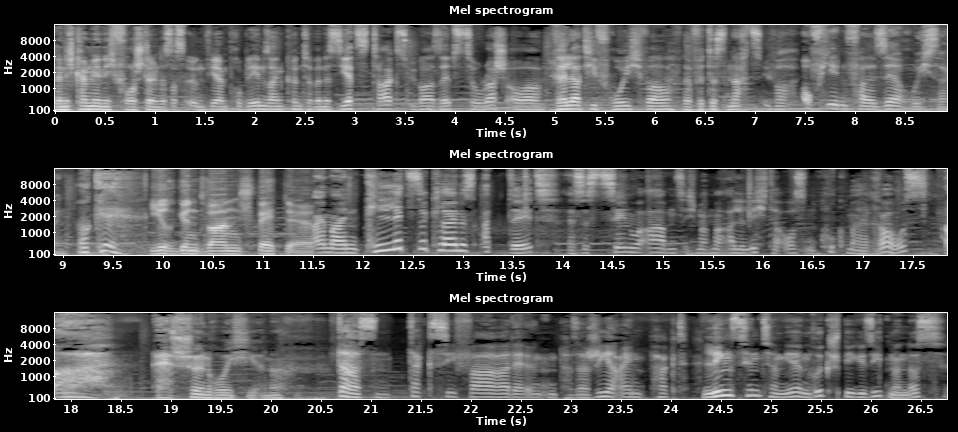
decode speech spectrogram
Denn ich kann mir nicht vorstellen, dass das irgendwie ein Problem sein könnte, wenn es jetzt tagsüber, selbst zur Rush Hour, relativ ruhig war. Da wird es nachts über auf jeden Fall sehr ruhig sein. Okay. Irgendwann später. Einmal ein klitzekleines Update. Es ist 10 Uhr abends. Ich mach mal alle Lichter aus und guck mal raus. Ah, es ist schön ruhig hier, ne? Da ist ein Taxifahrer, der irgendeinen Passagier einpackt. Links hinter mir im Rückspiegel sieht man das,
